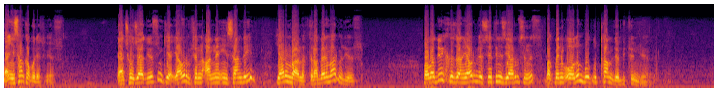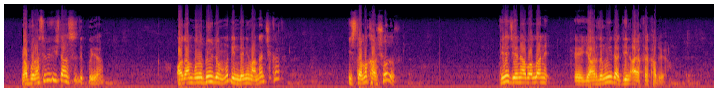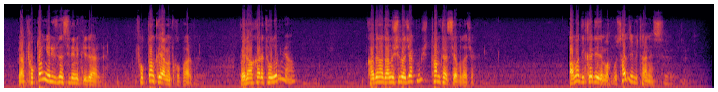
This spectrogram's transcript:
Ben insan kabul etmiyorsun. Yani çocuğa diyorsun ki yavrum senin annen insan değil, yarım varlıktır. Haberin var mı diyorsun. Baba diyor ki kızlarına yavrum diyor hepiniz yarımsınız. Bak benim oğlum bu, bu tam diyor, bütün diyor. Ya bu nasıl bir vicdansızlık bu ya? Adam bunu duydun mu dinden imandan çıkar. İslam'a karşı olur. Yine Cenab-ı Allah'ın e, yardımıyla din ayakta kalıyor. Ya çoktan yeryüzünden silinip giderdi. Çoktan kıyamet kopardı. Böyle hakaret olur mu ya? Kadına danışılacakmış, tam tersi yapılacak. Ama dikkat edin bak bu sadece bir tanesi.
